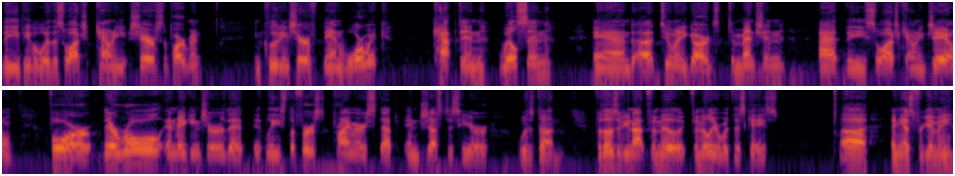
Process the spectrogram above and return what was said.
the people with the Saguache County Sheriff's Department, including Sheriff Dan Warwick, Captain Wilson, and uh, too many guards to mention at the Saguache County Jail for their role in making sure that at least the first primary step in justice here was done. For those of you not familiar familiar with this case, uh, and yes, forgive me,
